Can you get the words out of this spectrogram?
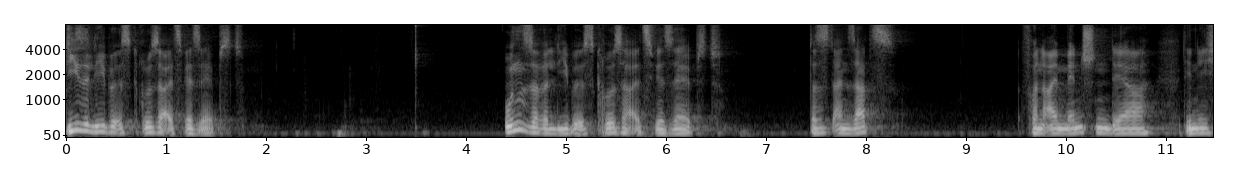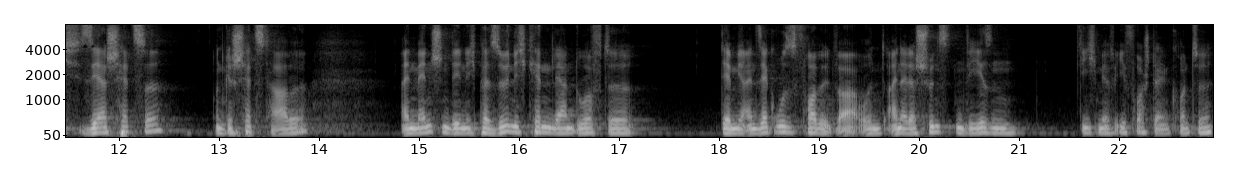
Diese Liebe ist größer als wir selbst. Unsere Liebe ist größer als wir selbst. Das ist ein Satz von einem Menschen, der, den ich sehr schätze und geschätzt habe. Ein Menschen, den ich persönlich kennenlernen durfte, der mir ein sehr großes Vorbild war und einer der schönsten Wesen, die ich mir je vorstellen konnte.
